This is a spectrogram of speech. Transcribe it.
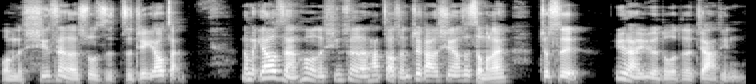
我们的新生儿数字直接腰斩。那么腰斩后的新生儿，它造成最大的现象是什么呢？就是越来越多的家庭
